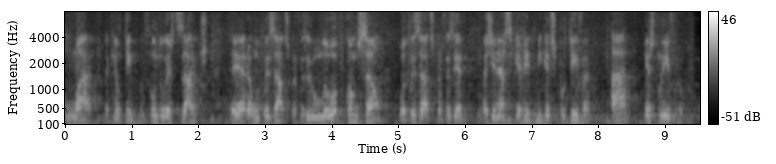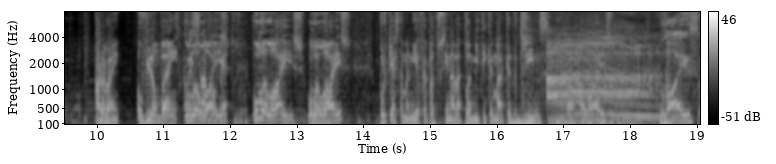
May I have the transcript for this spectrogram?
um arco daquele tipo. No fundo, estes arcos eram utilizados para fazer o hoop, como são utilizados para fazer a ginástica rítmica desportiva. Há este livro. Ora bem, Ouviram bem? Como o Lalóis. O Lalóis. O Lalóis. Porque esta mania foi patrocinada pela mítica marca de jeans. Ah. Alois. Lois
